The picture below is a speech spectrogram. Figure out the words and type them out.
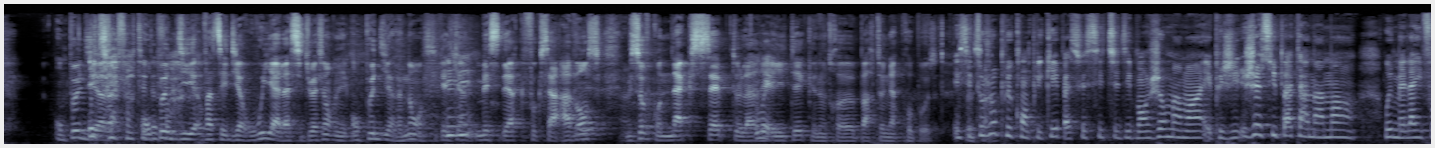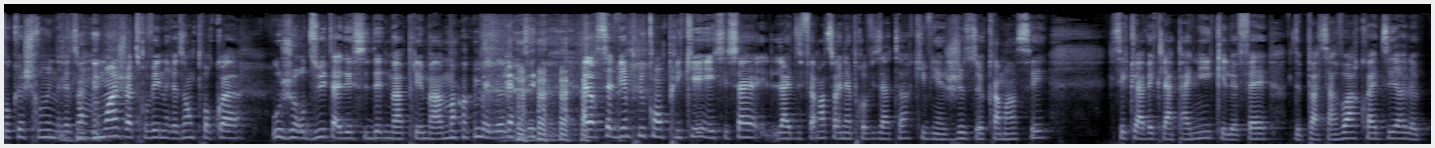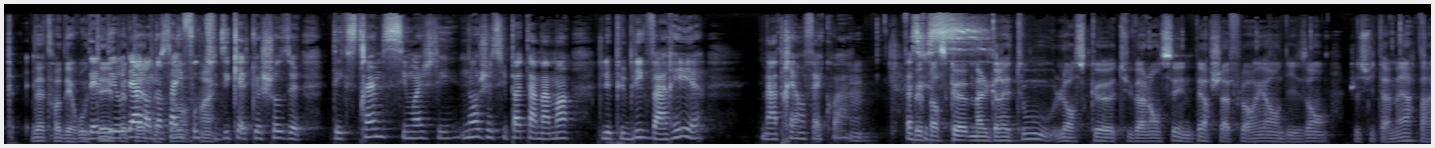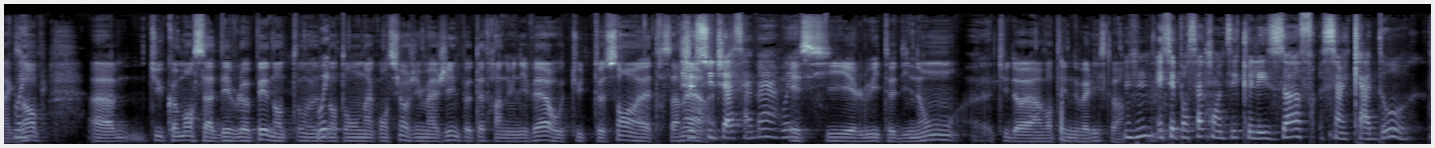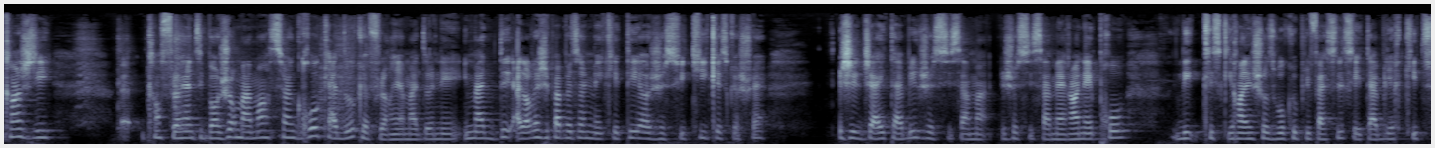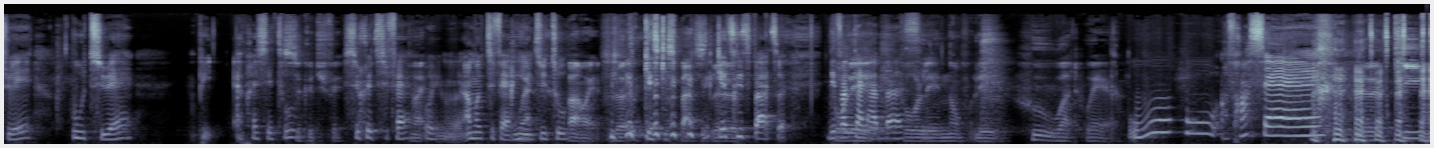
on peut dire, on peut dire, enfin c'est dire oui à la situation. On peut dire non si quelqu'un, mhm. mais c'est-à-dire qu'il faut que ça avance, mais sauf qu'on accepte la réalité que notre partenaire propose. Et c'est toujours plus compliqué parce que si tu dis bonjour maman et puis je, je suis pas ta maman, oui mais là il faut que je trouve une raison. Moi je vais trouver une raison pourquoi aujourd'hui tu as décidé de m'appeler maman. mais le reste, alors ça devient plus compliqué et c'est ça la différence un improvisateur qui vient juste de commencer c'est qu'avec la panique et le fait de pas savoir quoi dire, d'être dérouté, d'être dérouté, alors dans ça, il faut que tu dis quelque chose d'extrême. Si moi je dis non, je suis pas ta maman, le public va rire. Mais après, on fait quoi? Hmm. Parce, oui, que, parce que malgré tout, lorsque tu vas lancer une perche à Florian en disant je suis ta mère, par exemple, euh, tu commences à développer dans ton, dans ton inconscient, j'imagine, peut-être un univers où tu te sens être sa mère. Je suis déjà sa mère, oui. Et si lui te dit non, euh, tu dois inventer une nouvelle histoire. Mm-hmm. Et c'est pour ça qu'on dit que les offres, c'est un cadeau. Quand dis, euh, quand Florian dit bonjour maman, c'est un gros cadeau que Florian m'a donné. Il m'a dit, alors là, j'ai pas besoin de m'inquiéter, oh, je suis qui, qu'est-ce que je fais? J'ai déjà établi que je suis sa, ma je suis sa mère. En impro, qu'est-ce qui rend les choses beaucoup plus faciles, c'est établir qui tu es, où tu es, après, c'est tout. Ce que tu fais. Ce que tu fais, oui. À moins que tu fais rien du tout. Ah ouais. Qu'est-ce qui se passe? Qu'est-ce qui se passe? Des fois, t'as la base. Pour les noms, les who, what, where. Ouh, en français. le qui.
